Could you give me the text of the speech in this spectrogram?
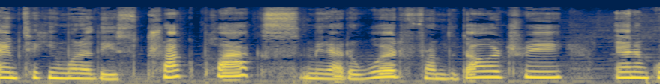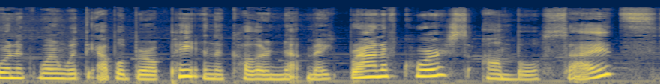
I am taking one of these truck plaques made out of wood from the Dollar Tree. And I'm going to go in with the apple barrel paint in the color nutmeg brown of course on both sides.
